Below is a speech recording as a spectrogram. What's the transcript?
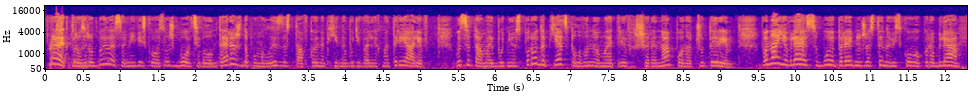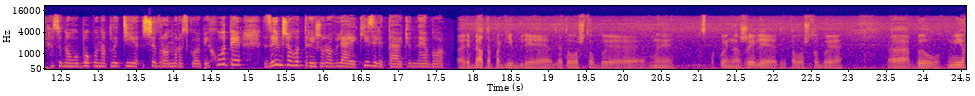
Проект розробили самі військовослужбовці. Волонтери ж допомогли з доставкою необхідних будівельних матеріалів. Висота майбутньої споруди 5,5 метрів, ширина понад 4. Вона являє собою передню частину військового корабля. З одного боку на плиті шеврон морської піхоти, з іншого три журавля, які злітають у небо. Ребята погибли для того, чтобы мы спокойно жили, для того, чтобы э, был мир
